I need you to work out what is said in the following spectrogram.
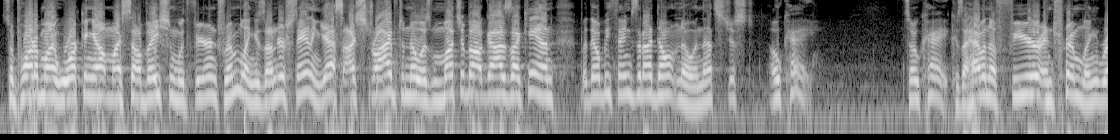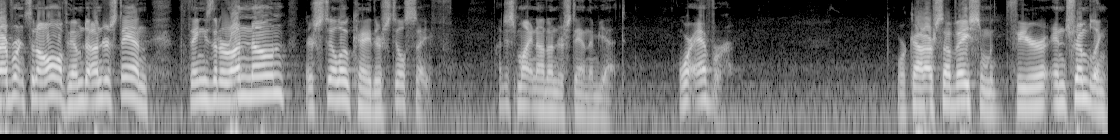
So, part of my working out my salvation with fear and trembling is understanding yes, I strive to know as much about God as I can, but there'll be things that I don't know, and that's just okay. It's okay because I have enough fear and trembling, reverence, and all of Him to understand things that are unknown, they're still okay, they're still safe. I just might not understand them yet or ever. Work out our salvation with fear and trembling.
